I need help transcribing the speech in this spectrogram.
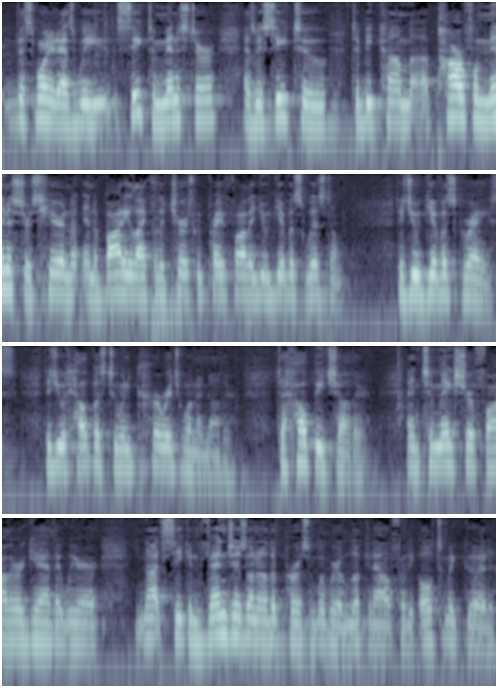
this morning as we seek to minister, as we seek to, to become uh, powerful ministers here in the, in the body life of the church, we pray, Father, you would give us wisdom, that you would give us grace, that you would help us to encourage one another, to help each other, and to make sure, Father, again, that we are not seeking vengeance on another person, but we're looking out for the ultimate good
